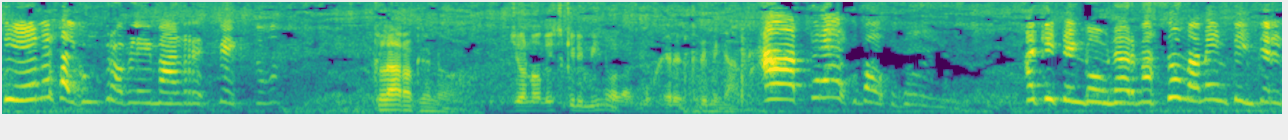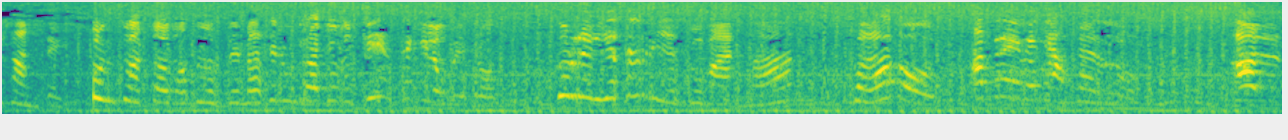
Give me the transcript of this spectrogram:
¿Tienes algún problema al respecto? Claro que no. Yo no discrimino a las mujeres criminales. ¡Atrás, Batman! Aquí tengo un arma sumamente interesante. Junto a todos los demás en un radio de 15 kilómetros. ¿Correrías el riesgo, Batman? ¡Vamos! ¡Atrévete a hacerlo! Al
